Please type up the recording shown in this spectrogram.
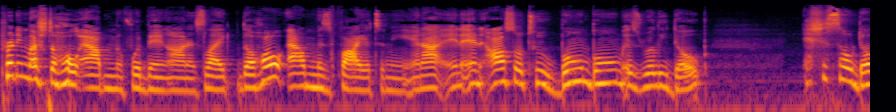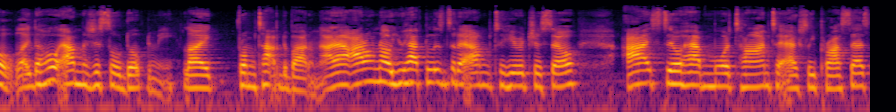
Pretty much the whole album, if we're being honest. Like the whole album is fire to me. And I and, and also too, Boom Boom is really dope. It's just so dope. Like the whole album is just so dope to me. Like from top to bottom. I, I don't know. You have to listen to the album to hear it yourself. I still have more time to actually process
